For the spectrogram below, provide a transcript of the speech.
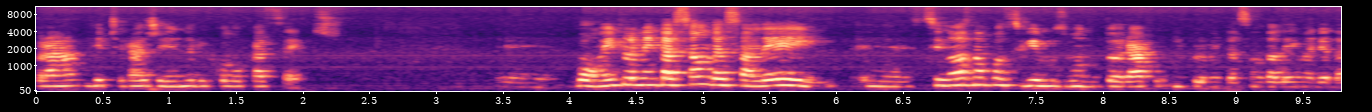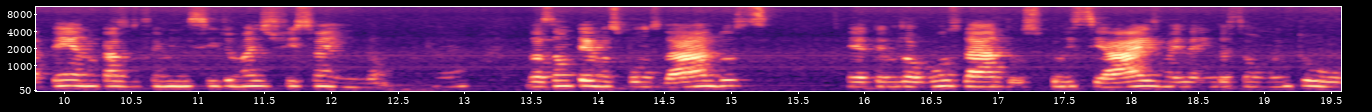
para retirar gênero e colocar sexo. É, bom, a implementação dessa lei, é, se nós não conseguirmos monitorar a implementação da Lei Maria da Penha, no caso do feminicídio é mais difícil ainda. Né? Nós não temos bons dados, é, temos alguns dados policiais, mas ainda são muito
